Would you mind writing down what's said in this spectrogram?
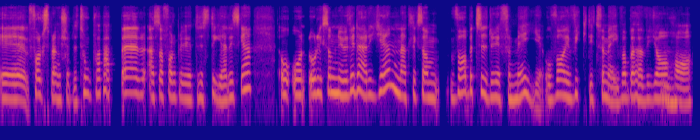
mm. Eh, folk sprang och köpte toapapper, alltså folk blev helt hysteriska. Och, och, och liksom nu är vi där igen, att liksom, vad betyder det för mig och vad är viktigt för mig? Vad behöver jag mm. ha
